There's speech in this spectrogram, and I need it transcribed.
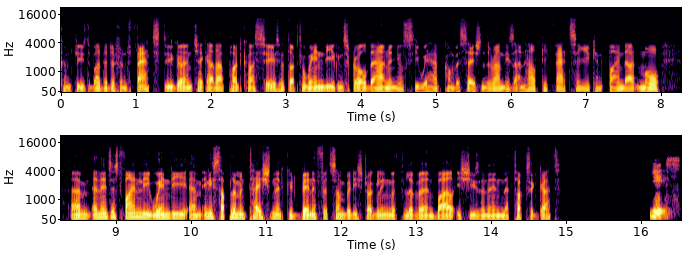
confused about the different fats, do go and check out our podcast series with Dr. Wendy. You can scroll down and you'll see we have conversations around these unhealthy fats, so you can find out more. Um, and then just finally, Wendy, um, any supplementation that could benefit somebody struggling with liver and bile issues, and then the toxic gut? Yes.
